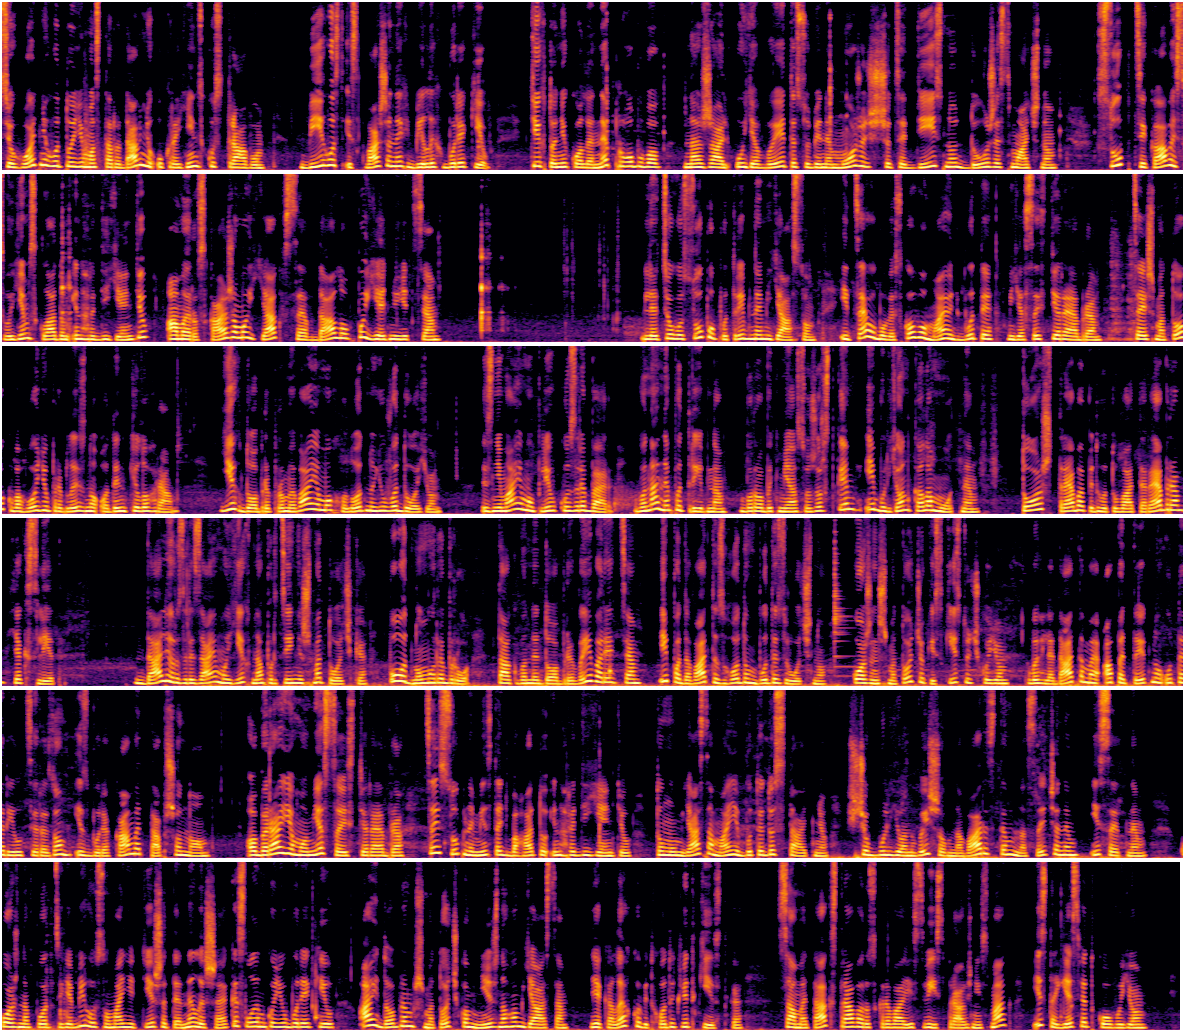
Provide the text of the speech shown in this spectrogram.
Сьогодні готуємо стародавню українську страву бігус із квашених білих буряків. Ті, хто ніколи не пробував, на жаль, уявити собі не можуть, що це дійсно дуже смачно. Суп цікавий своїм складом інгредієнтів, а ми розкажемо, як все вдало поєднюється. Для цього супу потрібне м'ясо, і це обов'язково мають бути м'ясисті ребра. Цей шматок вагою приблизно 1 кг. Їх добре промиваємо холодною водою. Знімаємо плівку з ребер. Вона не потрібна, бо робить м'ясо жорстким і бульйон каламутним. Тож треба підготувати ребра як слід. Далі розрізаємо їх на порційні шматочки по одному ребру. Так вони добре виваряться і подавати згодом буде зручно. Кожен шматочок із кісточкою виглядатиме апетитно у тарілці разом із буряками та пшоном. Обираємо м'ясисті ребра. Цей суп не містить багато інгредієнтів, тому м'яса має бути достатньо, щоб бульйон вийшов наваристим, насиченим і ситним. Кожна порція бігусу має тішити не лише кислинкою буряків, а й добрим шматочком ніжного м'яса, яке легко відходить від кістки. Саме так страва розкриває свій справжній смак і стає святковою.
